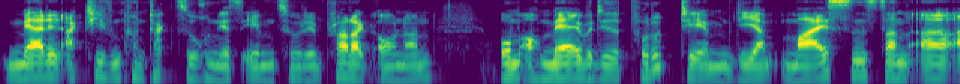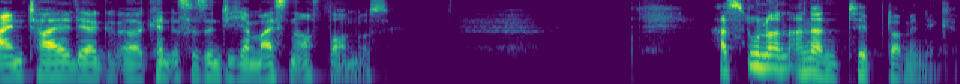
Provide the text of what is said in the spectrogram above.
mehr den aktiven Kontakt suchen jetzt eben zu den Product Ownern, um auch mehr über diese Produktthemen, die ja meistens dann äh, ein Teil der äh, Kenntnisse sind, die ich am meisten aufbauen muss. Hast du noch einen anderen Tipp, Dominik?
